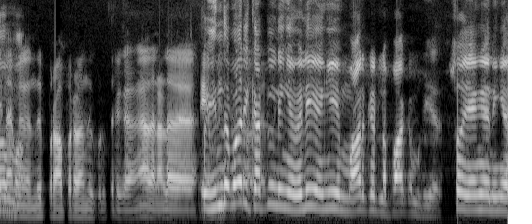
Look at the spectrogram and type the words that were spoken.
எல்லாமே வந்து ப்ராப்பரா வந்து கொடுத்துருக்காங்க. அதனால இந்த மாதிரி கட்டில் நீங்க வெளியே எங்கேயும் மார்க்கெட்ல பார்க்க முடியாது. சோ எங்க நீங்க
